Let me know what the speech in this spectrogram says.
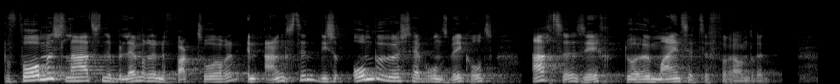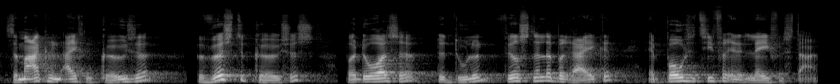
Performers laten de belemmerende factoren en angsten die ze onbewust hebben ontwikkeld achter zich door hun mindset te veranderen. Ze maken hun eigen keuze, bewuste keuzes, waardoor ze de doelen veel sneller bereiken en positiever in het leven staan.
